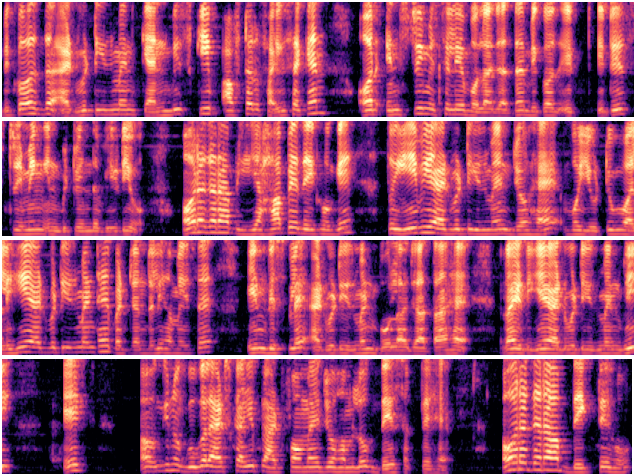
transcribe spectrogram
because the advertisement can be skip after five second और इन स्ट्रीम इसलिए बोला जाता है because it it is streaming in between the video और अगर आप यहाँ पे देखोगे तो ये भी एडवर्टीजमेंट जो है वो यूट्यूब वाली ही एडवर्टीजमेंट है बट जनरली हमें इसे इन डिस्प्ले एडवर्टीजमेंट बोला जाता है। राइट right, ये एडवर्टीजमेंट भी एक यू नो गूगल एड्स का ही प्लेटफॉर्म है जो हम लोग दे सकते हैं। और अगर आप देखते हो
